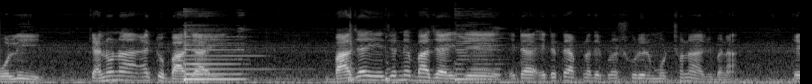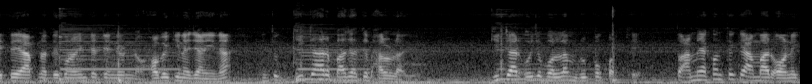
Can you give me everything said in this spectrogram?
বলি, কেননা একটু বাজাই বাজাই এই জন্যে বাজাই যে এটা এটাতে আপনাদের কোনো সুরের মূর্ছনা আসবে না। এতে আপনাদের কোনো এন্টারটেনমেন্ট হবে কিনা জানি না কিন্তু গিটার বাজাতে ভালো লাগে। গিটার ওই যে বললাম রূপক অর্থে। তো আমি এখন থেকে আমার অনেক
